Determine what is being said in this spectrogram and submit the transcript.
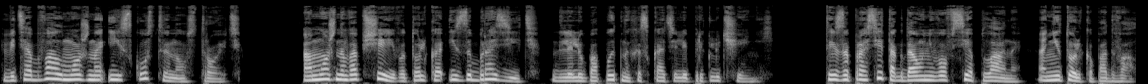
Ведь обвал можно и искусственно устроить. А можно вообще его только изобразить для любопытных искателей приключений. Ты запроси тогда у него все планы, а не только подвал.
